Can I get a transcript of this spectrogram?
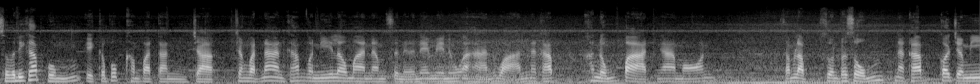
สวัสดีครับผมเอกภพคำปาตันจากจังหวัดน่านครับ วันนี้เรามานำเสนอในเมนูอาหารหวานนะครับ ขนมปาดงาม้อนสำหรับส่วนผสมนะครับ ก็จะมี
